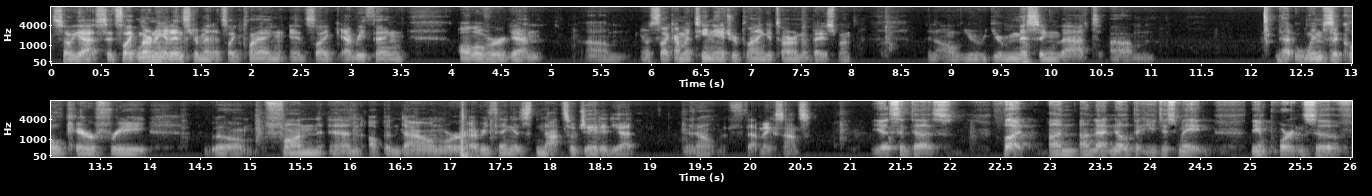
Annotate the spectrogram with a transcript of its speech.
So yes, it's like learning an instrument. It's like playing. It's like everything all over again. Um, it's like I'm a teenager playing guitar in the basement. You know, you you're missing that um, that whimsical, carefree, um, fun and up and down where everything is not so jaded yet. You know, if that makes sense. Yes, it does. But on on that note that you just made, the importance of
